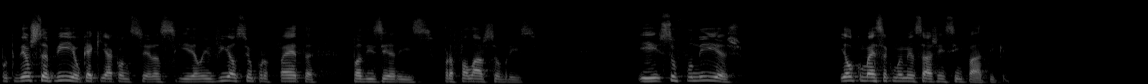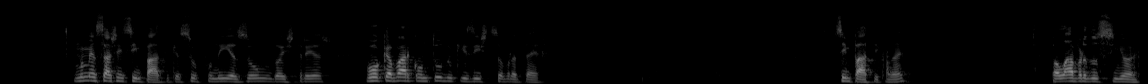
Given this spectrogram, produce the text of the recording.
Porque Deus sabia o que é que ia acontecer a seguir. Ele envia o seu profeta para dizer isso, para falar sobre isso. E Sofonias, ele começa com uma mensagem simpática. Uma mensagem simpática. Sofonias 1, 2, 3. Vou acabar com tudo o que existe sobre a terra. Simpático, não é? Palavra do Senhor.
